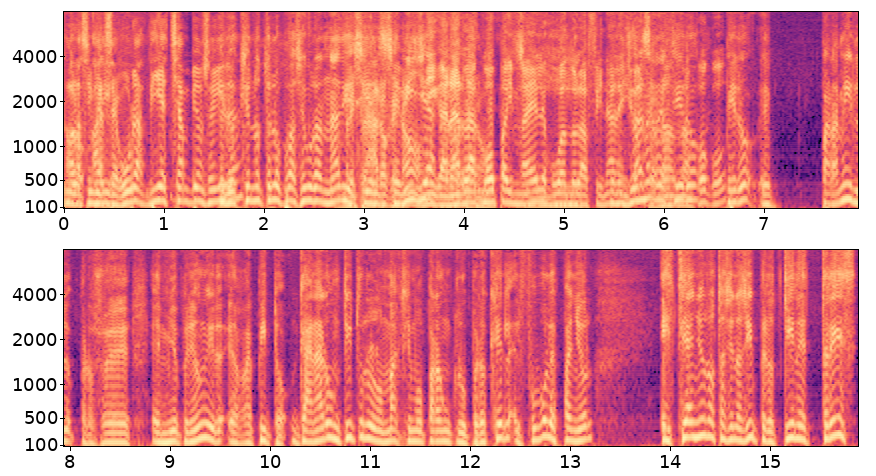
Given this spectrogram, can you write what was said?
Ahora, si me aseguras 10 Champions seguidas... Pero es que no te lo puede asegurar nadie. si el Sevilla... Ni ganar la Copa Ismael jugando la final yo me refiero, pero eh, para mí, pero eso es, en mi opinión, y, repito, ganar un título lo máximo para un club. Pero es que el fútbol español este año no está siendo así, pero tiene tres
